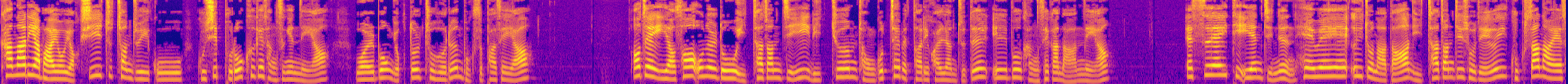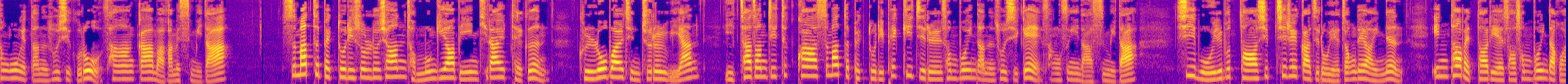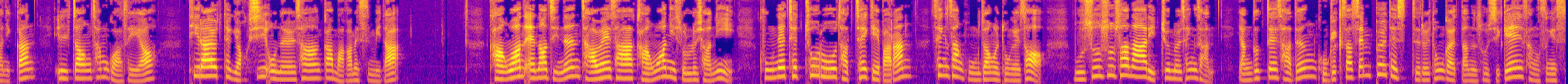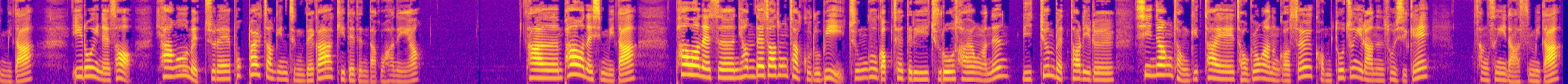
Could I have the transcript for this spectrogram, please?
카나리아 바이오 역시 추천주이고 90% 크게 상승했네요. 월봉 역돌초 흐름 복습하세요. 어제에 이어서 오늘도 2차 전지, 리튬, 전고체 배터리 관련주들 일부 강세가 나왔네요. SATENG는 해외에 의존하던 2차 전지 소재의 국산화에 성공했다는 소식으로 상한가 마감했습니다. 스마트 팩토리 솔루션 전문기업인 티라유텍은 글로벌 진출을 위한 2차 전지 특화 스마트 팩토리 패키지를 선보인다는 소식에 상승이 나왔습니다. 15일부터 17일까지로 예정되어 있는 인터 배터리에서 선보인다고 하니까 일정 참고하세요. 티라유텍 역시 오늘 상한가 마감했습니다. 강원 에너지는 자회사 강원이 솔루션이 국내 최초로 자체 개발한 생산 공정을 통해서 무수수산화 리튬을 생산, 양극재사 등 고객사 샘플 테스트를 통과했다는 소식에 상승했습니다. 이로 인해서 향후 매출의 폭발적인 증대가 기대된다고 하네요. 다음 파워넷입니다. 파워넷은 현대자동차 그룹이 중국 업체들이 주로 사용하는 리튬 배터리를 신형 전기차에 적용하는 것을 검토 중이라는 소식에 상승이 나왔습니다.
